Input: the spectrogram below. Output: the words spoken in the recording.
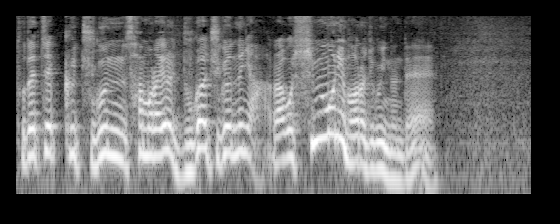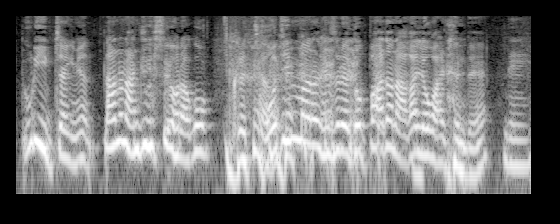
도대체 그 죽은 사무라이를 누가 죽였느냐라고 신문이 벌어지고 있는데 우리 입장이면 나는 안 죽였어요라고 그렇죠. 거짓말을 해서라도 빠져나가려고 할 텐데. 네.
